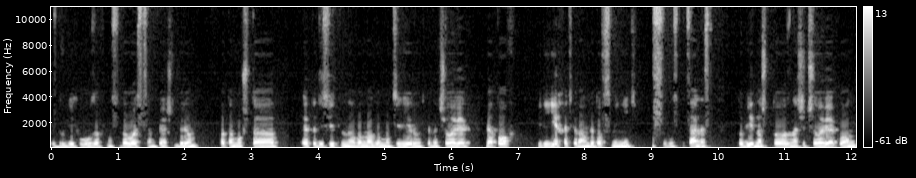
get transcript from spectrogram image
из других вузов, мы с удовольствием, конечно, берем, потому что это действительно во многом мотивирует, когда человек готов переехать, когда он готов сменить свою специальность, то видно, что, значит, человек, он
